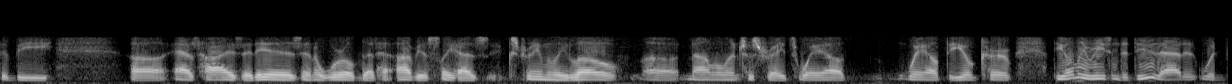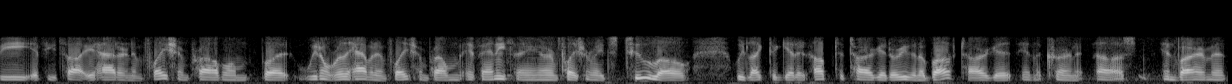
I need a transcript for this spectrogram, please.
to be uh, as high as it is in a world that ha- obviously has extremely low uh, nominal interest rates way out way out the yield curve. The only reason to do that it would be if you thought you had an inflation problem, but we don't really have an inflation problem. If anything, our inflation rate's too low. We'd like to get it up to target or even above target in the current uh, environment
